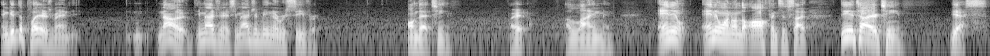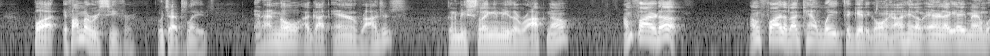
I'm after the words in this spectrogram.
and get the players, man now imagine this. Imagine being a receiver on that team, right? A lineman. Any, anyone on the offensive side, the entire team, yes. But if I'm a receiver, which I played, and I know I got Aaron Rodgers going to be slinging me the rock now, I'm fired up. I'm fired up. I can't wait to get it going. I hit up Aaron like, hey man,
